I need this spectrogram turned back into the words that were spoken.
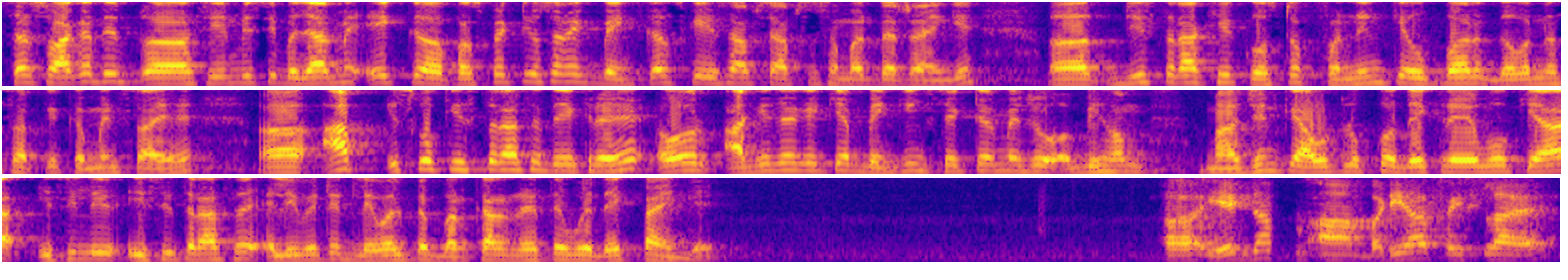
सर, स्वागत है सीएनबीसी बाज़ार में। एक पर्सपेक्टिव सर, एक बैंकर्स के हिसाब से आपसे समझना चाहेंगे। जिस तरह के कॉस्ट ऑफ़ फंडिंग के ऊपर गवर्नर साहब के कमेंट्स आए हैं आप इसको किस तरह से देख रहे हैं? और आगे जाके क्या बैंकिंग सेक्टर में जो अभी हम मार्जिन के आउटलुक को देख रहे हैं, वो क्या इसीलिए, इसी तरह से एलिवेटेड लेवल पे बरकरार रहते हुए देख पाएँगे? एकदम बढ़िया फैसला है।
